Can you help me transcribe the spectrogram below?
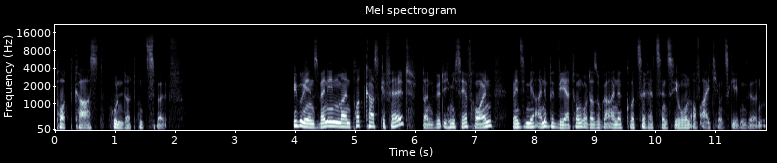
Podcast 112. Übrigens, wenn Ihnen mein Podcast gefällt, dann würde ich mich sehr freuen, wenn Sie mir eine Bewertung oder sogar eine kurze Rezension auf iTunes geben würden.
